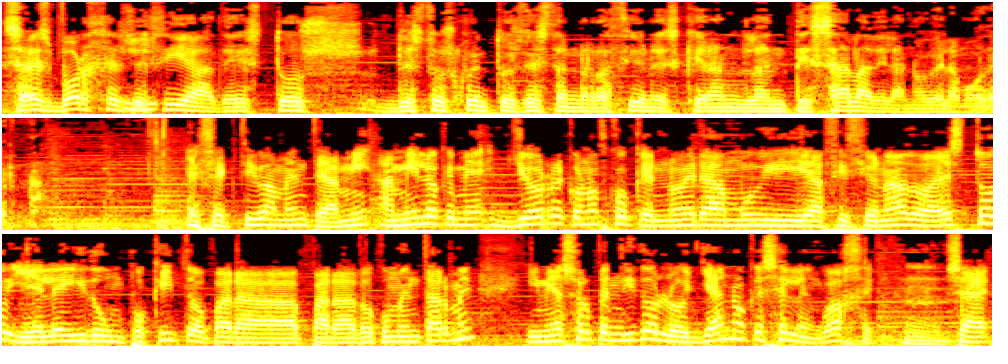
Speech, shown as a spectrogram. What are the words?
¿Sabes? Borges Y- decía de estos, de estos cuentos, de estas narraciones, que eran la antesala de la novela moderna. Efectivamente, a mí, a mí lo que me, yo reconozco que no era muy aficionado a esto y he leído un poquito para, para documentarme y me ha sorprendido lo llano que es el lenguaje. Mm. O sea,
